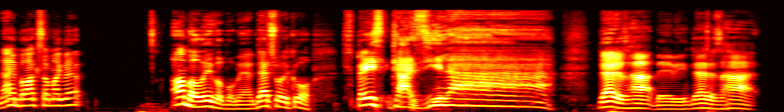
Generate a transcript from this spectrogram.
Nine bucks? Something like that? Unbelievable, man. That's really cool. Space Godzilla. That is hot, baby. That is hot.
